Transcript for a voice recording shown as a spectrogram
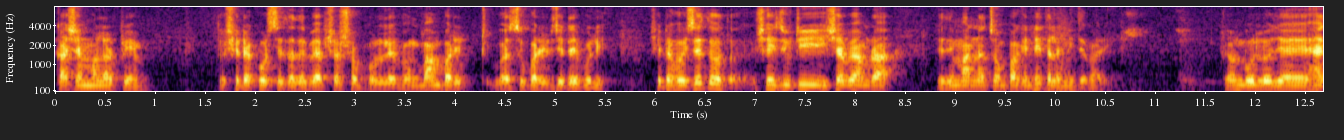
কাশেম মালার প্রেম। তো সেটা করছে, তাদের ব্যবসা সফল এবং বাম্পার হিট বা সুপার হিট যেটাই বলি। সেটা হয়েছে তো সেই জুটি হিসাবে আমরা যদি মান্না চম্পাকে নিই তাহলে নিতে পারি। তখন বলল যে হ্যাঁ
